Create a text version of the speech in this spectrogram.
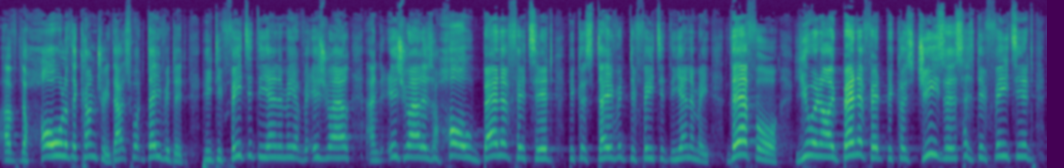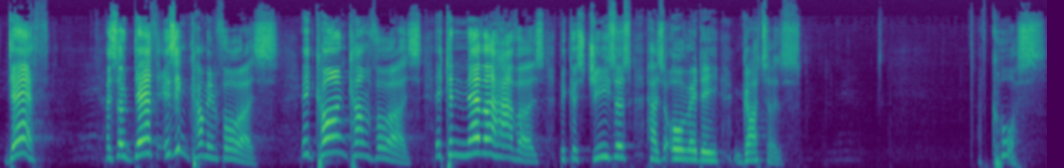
of the whole of the country. That's what David did. He defeated the enemy of Israel, and Israel as a whole benefited because David defeated the enemy. Therefore, you and I benefit because Jesus has defeated death. And so death isn't coming for us. It can't come for us. It can never have us because Jesus has already got us. Of course,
